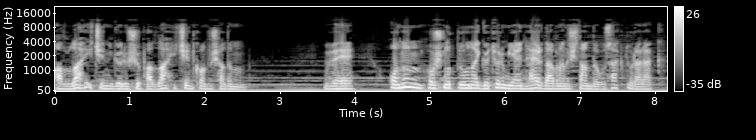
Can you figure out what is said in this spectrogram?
Allah için görüşüp Allah için konuşalım. Ve onun hoşnutluğuna götürmeyen her davranıştan da uzak durarak,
